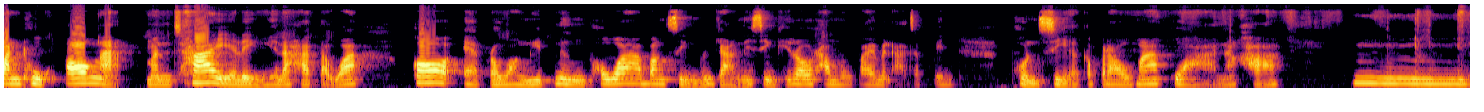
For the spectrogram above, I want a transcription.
มันถูกต้องอะมันใช่อะไรอย่างเงี้ยนะคะ แต่ว่าก็แอบระวังนิดนึง เพราะว่าบางสิ่งบางอย่างในสิ่งที่เราทำลงไปมันอาจจะเป็น ผลเสียกับเรามากกว่านะคะอืม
